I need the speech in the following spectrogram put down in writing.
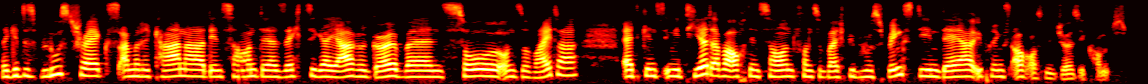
Da gibt es Blues-Tracks, Amerikaner, den Sound der 60er Jahre Girlbands, Soul und so weiter. Atkins imitiert aber auch den Sound von zum Beispiel Bruce Springsteen, der übrigens auch aus New Jersey kommt.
